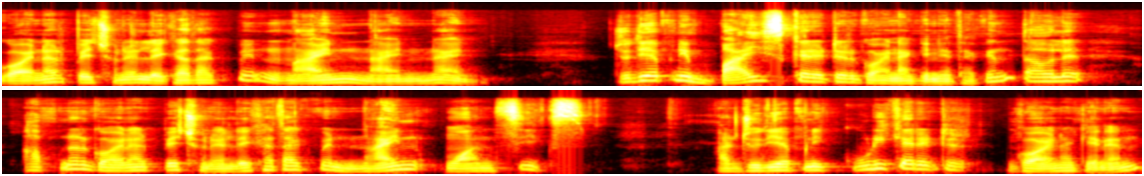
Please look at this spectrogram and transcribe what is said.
গয়নার পেছনে লেখা থাকবে নাইন নাইন নাইন। যদি আপনি বাইশ ক্যারেটের গয়না কিনে থাকেন, তাহলে আপনার গয়নার পেছনে লেখা থাকবে নাইন ওয়ান সিক্স। আর যদি আপনি কুড়ি ক্যারেটের গয়না কেনেন,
